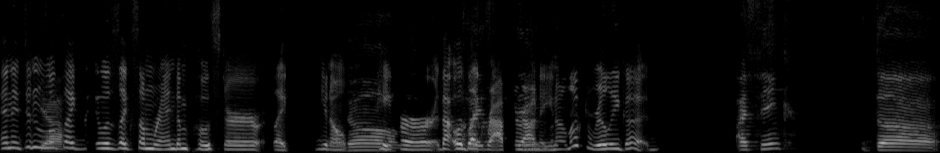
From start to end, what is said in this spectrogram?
And it didn't Yeah. look like it was like some random poster, like, you know, No, paper that was like wrapped around it. You know, it looked really good. I think the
